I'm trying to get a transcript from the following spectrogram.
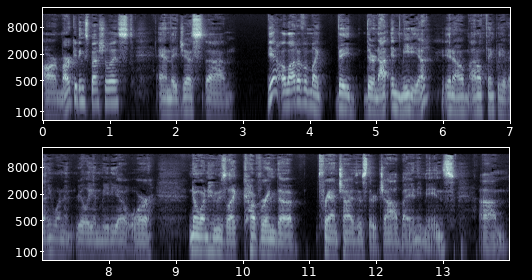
are marketing specialists, and they just um, yeah, a lot of them like they they're not in media. You know, I don't think we have anyone in, really in media or no one who's like covering the franchise as their job by any means. Um,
